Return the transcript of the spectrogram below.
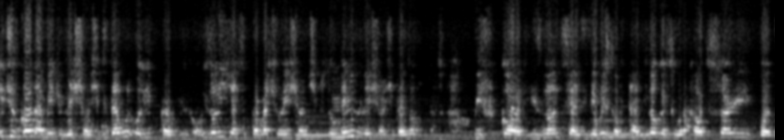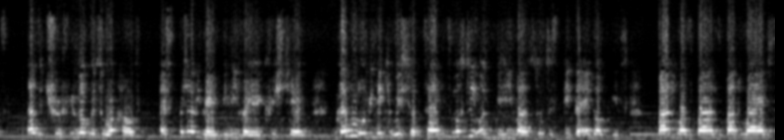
It is God that made relationship. The devil only per- is only here to pervert relationship. So any relationship that is not with God is nonsense. It's a waste of time. It's not going to work out. Sorry, but that's the truth. It's not going to work out. Especially if you're a believer, you're a Christian devil will only make you waste your time. It's mostly unbelievers, so to speak, that end up with bad husbands, bad wives,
